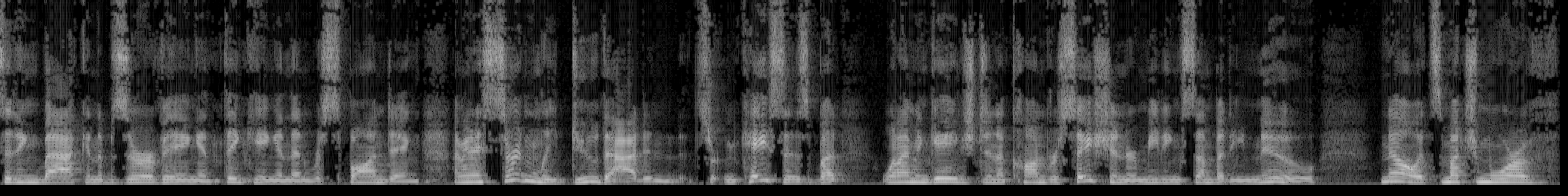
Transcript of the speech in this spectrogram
sitting back and observing and thinking and then responding. I mean, I certainly do that in certain cases, but when I'm engaged in a conversation or meeting somebody new, no, it's much more of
